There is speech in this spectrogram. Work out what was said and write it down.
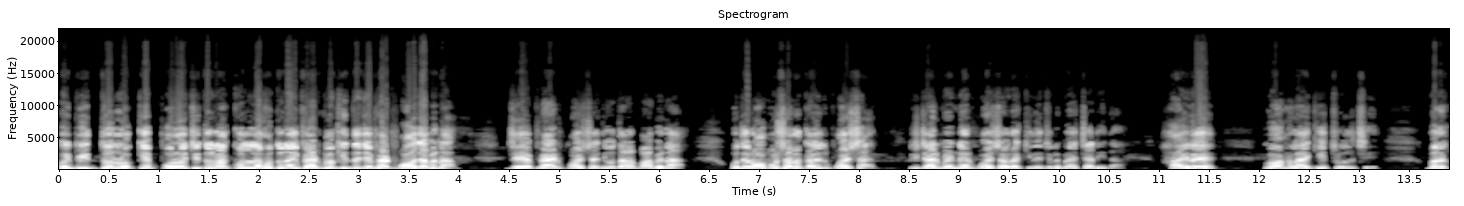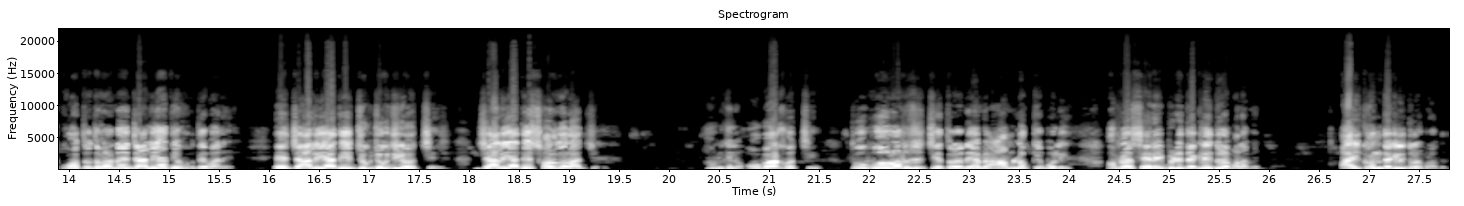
ওই বৃদ্ধ লোককে পরিচিত না করলে হতো না, এই ফ্ল্যাটগুলো কিনতে। যে ফ্ল্যাট পাওয়া যাবে না, যে ফ্ল্যাট পয়সা দিয়েও তারা পাবে না। ওদের অবসরকালীন পয়সায় রিটায়ারমেন্টের পয়সা ওরা কিনেছিল, বেচারিরা। হায় রে বাংলায় কি চলছে? মানে কত ধরনের জালিয়াতি হতে পারে? এ জালিয়াতি যুগ যুগ জি হচ্ছে, জালিয়াতি স্বর্গরাজ্য। আমি খালি অবাক হচ্ছি। তবুও মানুষের চেতনা নেই। আমি আমলোককে বলি, আপনারা সেলিব্রিটি দেখলেই দূরে পালাবেন। আইকন দেখলেই দূরে পালাবেন।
